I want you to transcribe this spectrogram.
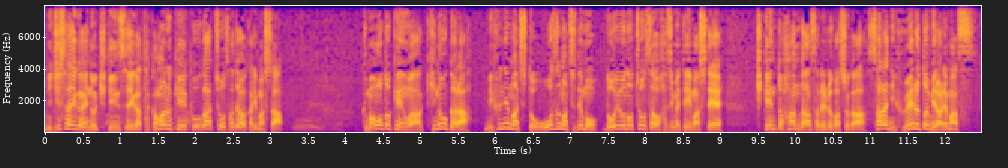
二次災害の危険性が高まる傾向が調査で分かりました熊本県は昨日から御船町と大津町でも同様の調査を始めていまして危険と判断される場所がさらに増えるとみられます。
